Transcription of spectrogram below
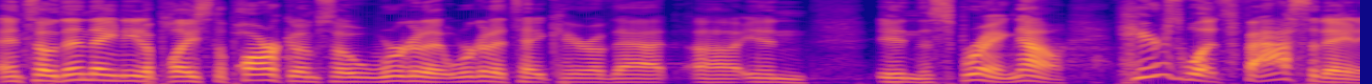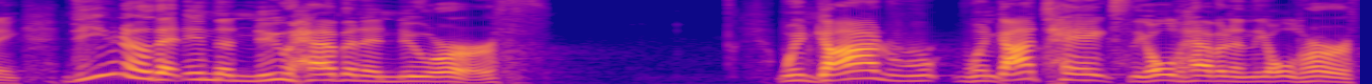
and so then they need a place to park them. So we're gonna we're gonna take care of that uh, in in the spring. Now, here's what's fascinating. Do you know that in the new heaven and new earth, when God, when God takes the old heaven and the old earth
